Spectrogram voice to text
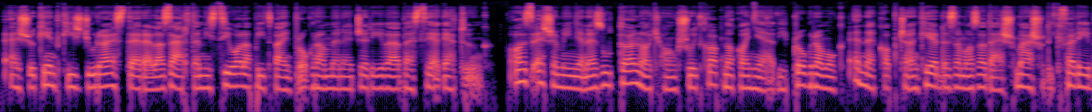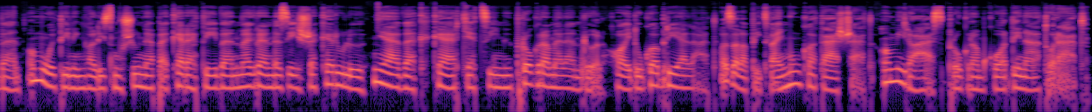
Elsőként Kis Gyura Eszterrel az Artemiszió Alapítvány programmenedzserével beszélgetünk. Az eseményen ezúttal nagy hangsúlyt kapnak a nyelvi programok, ennek kapcsán kérdezem az adás második felében a multilingalizmus ünnepe keretében megrendezésre kerülő Nyelvek kertje című programelemről Hajdu Gabriellát, az alapítvány munkatársát, a Miraház program koordinátorát.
